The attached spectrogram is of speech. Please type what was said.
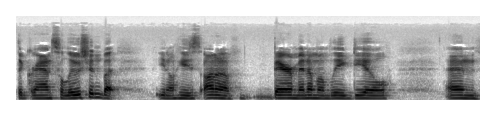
the grand solution, but you know, he's on a bare minimum league deal, and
